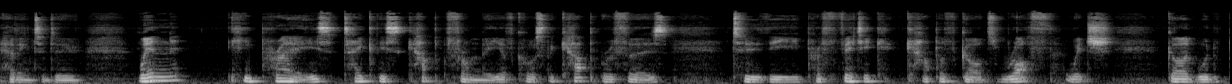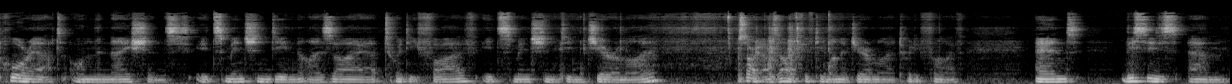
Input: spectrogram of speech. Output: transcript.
having to do. When he prays, Take this cup from me, of course, the cup refers to the prophetic cup of God's wrath, which God would pour out on the nations. It's mentioned in Isaiah 25, it's mentioned in Jeremiah, sorry, Isaiah 51 and Jeremiah 25. And this is um,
